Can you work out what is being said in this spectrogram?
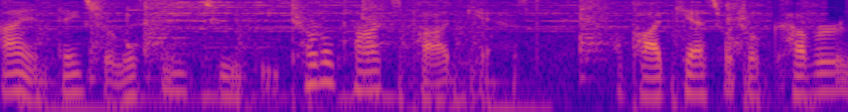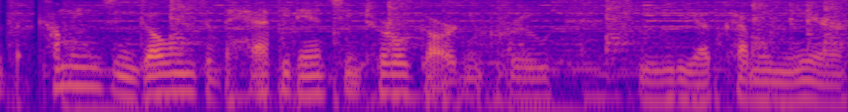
Hi, and thanks for listening to the Turtle Talks podcast, a podcast which will cover the comings and goings of the Happy Dancing Turtle Garden crew through the upcoming year.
